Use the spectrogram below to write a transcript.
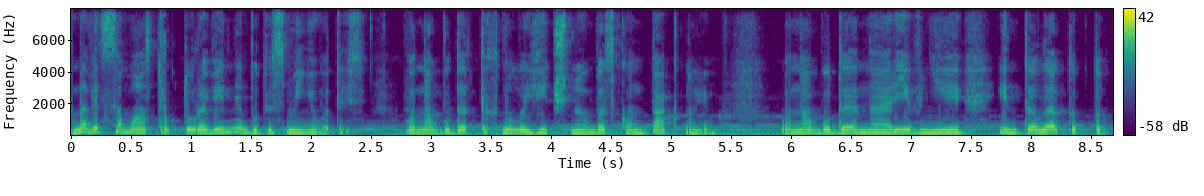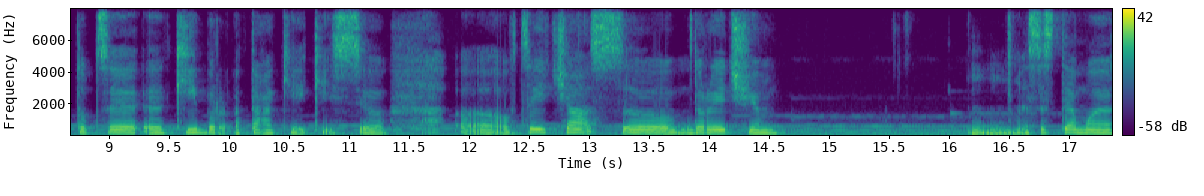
навіть сама структура війни буде змінюватись. Вона буде технологічною, безконтактною. Вона буде на рівні інтелекту, тобто це е, кібератаки якісь. В цей час, до речі, системи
